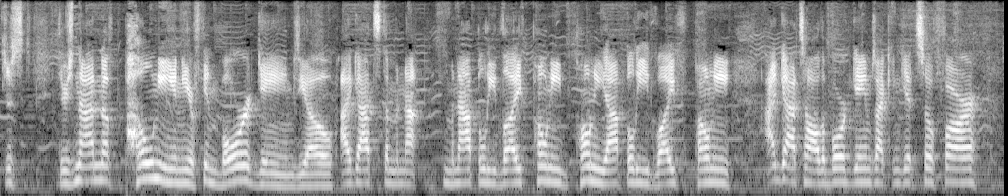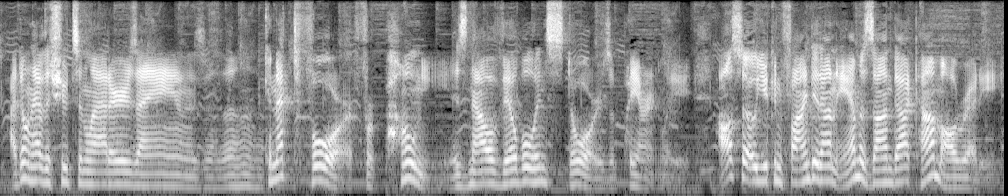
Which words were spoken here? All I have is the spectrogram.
just there's not enough pony in your fing board games, yo. I got the Mono- Monopoly Life, Pony, Ponyopoly Life, Pony. I got to all the board games I can get so far. I don't have the Chutes and Ladders. I, Connect 4 for Pony is now available in stores, apparently. Also, you can find it on Amazon.com already.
